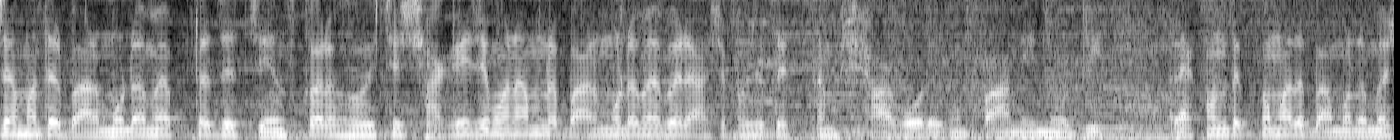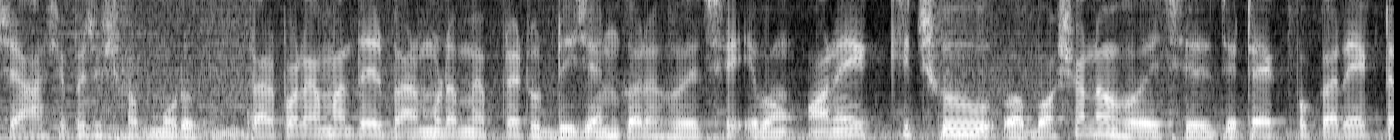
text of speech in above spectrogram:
যে আমাদের বারমুডা ম্যাপটা যে চেঞ্জ করা হয়েছে আগে যেমন আমরা বারমুডা ম্যাপের আশেপাশে দেখতাম সাগর এবং পানি, নদী, আর এখন দেখব আমাদের বারমুডা ম্যাপের আশেপাশে সব মরুভূমি। তারপরে আমাদের বারমুডা ম্যাপটা একটু ডিজাইন করা হয়েছে এবং অনেক কিছু বসানো হয়েছে, যেটা এক প্রকারে একটা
